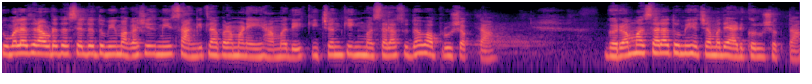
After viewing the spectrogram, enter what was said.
तुम्हाला जर आवडत असेल तर तुम्ही मगाशी मी सांगितल्याप्रमाणे ह्यामध्ये किचन किंग मसालासुद्धा वापरू शकता. गरम मसाला तुम्ही ह्याच्यामध्ये ॲड करू शकता.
